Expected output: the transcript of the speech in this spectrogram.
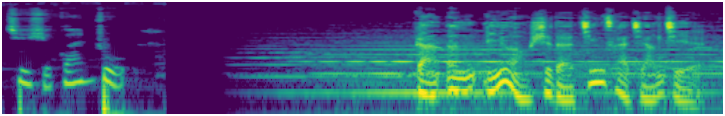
继续关注。感恩李老师的精彩讲解。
